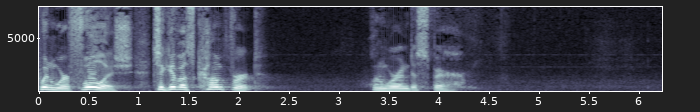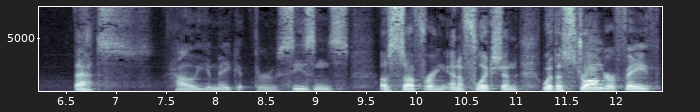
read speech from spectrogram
when we're foolish, to give us comfort when we're in despair. That's how you make it through seasons of suffering and affliction with a stronger faith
